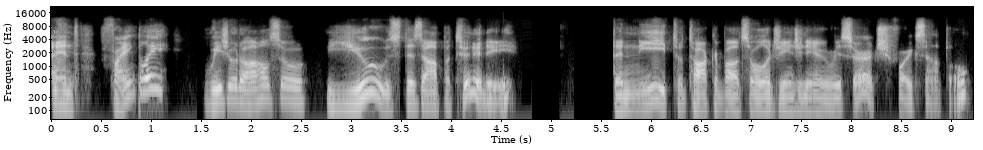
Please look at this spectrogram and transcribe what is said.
and frankly we should also use this opportunity the need to talk about solar engineering research for example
